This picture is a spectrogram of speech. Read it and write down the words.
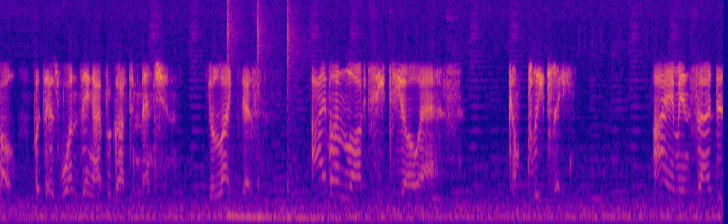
Oh, but there's one thing I forgot to mention. You'll like this. I've unlocked CTOS. Completely. I am inside the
